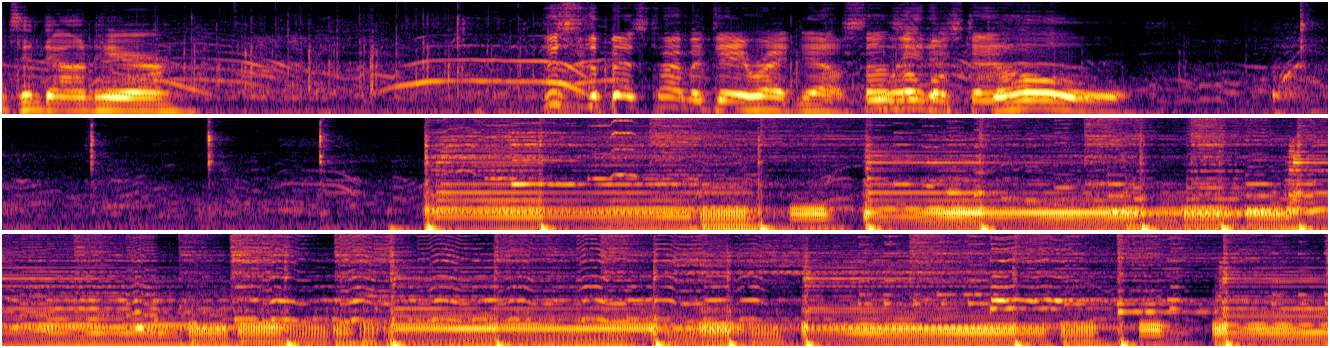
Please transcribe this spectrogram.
dancing down here. This is the best time of day right now. Sun's Way almost down. Go. Thank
